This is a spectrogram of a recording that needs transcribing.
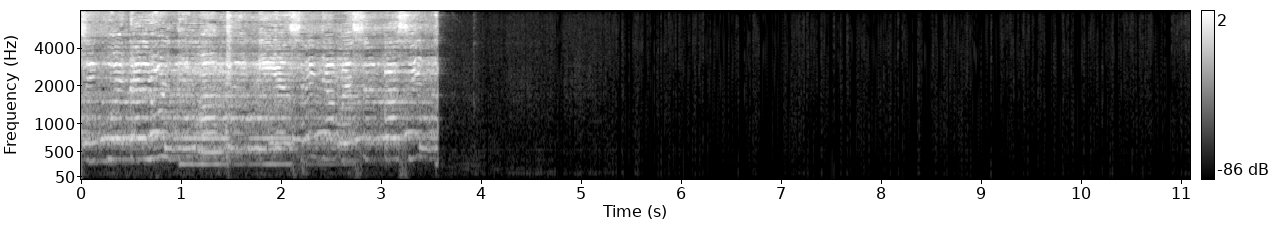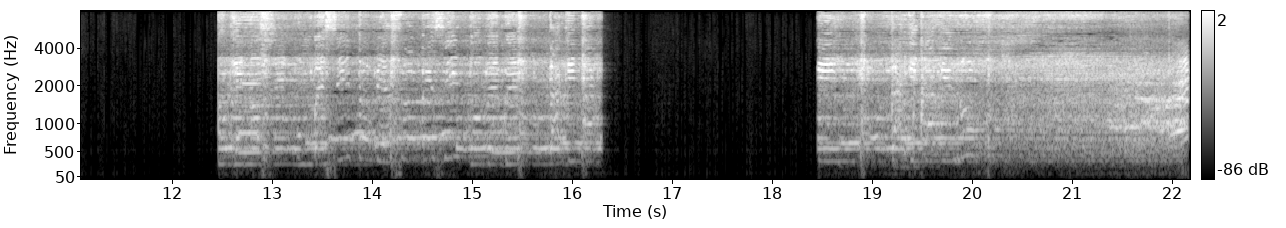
si fuera la última vez y enséñame ese pasito. Y no sé, un besito bien suavecito, bebé. Taquita.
